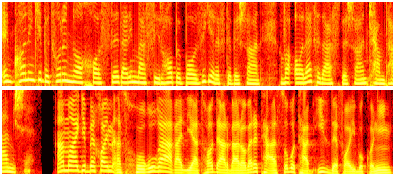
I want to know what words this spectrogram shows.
امکان اینکه به طور ناخواسته در این مسیرها به بازی گرفته بشن و آلت دست بشن کمتر میشه. اما اگه بخوایم از حقوق اقلیت ها در برابر تعصب و تبعیض دفاعی بکنیم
